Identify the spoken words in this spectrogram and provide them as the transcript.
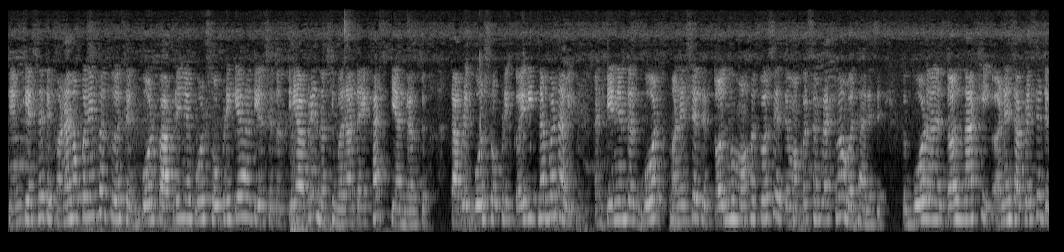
જેમ કે છે તે ઘણા લોકોને એમ થતું હશે ગોળ પાપડીને ગોળ સોપડી કહેવાતી હશે તો તે આપણે નથી બનાવતા, એ ખાસ ધ્યાન રાખજો. તો આપણે ગોળ સોપડી કઈ રીતના બનાવી અને તેની અંદર ગોળ અને છે તે તલનું મહત્વ છે તે મકર સંક્રાંતિમાં વધારે છે. તો ગોળ અને તલ નાખી અને જ આપણે છે તે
